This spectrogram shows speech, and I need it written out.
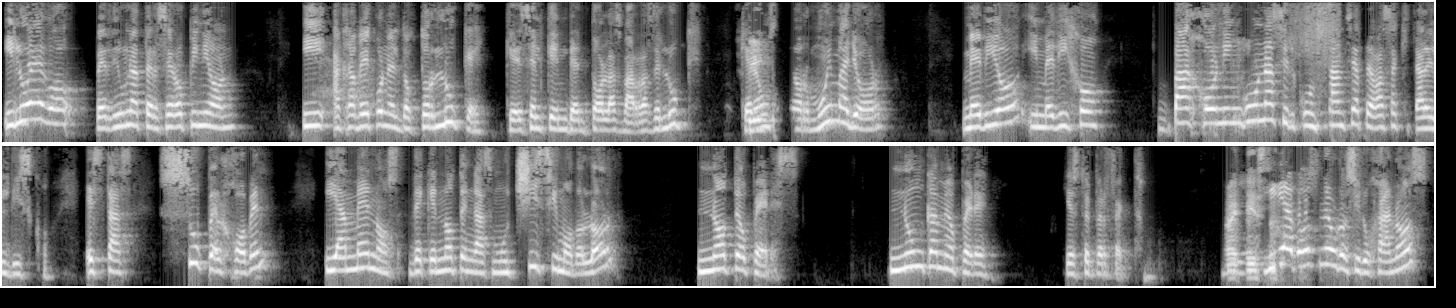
Y luego perdí una tercera opinión y acabé con el doctor Luque, que es el que inventó las barras de Luque, que era un señor muy mayor, me vio y me dijo, bajo ninguna circunstancia te vas a quitar el disco. Estás súper joven y a menos de que no tengas muchísimo dolor, no te operes. Nunca me operé y estoy perfecta. Vi a dos neurocirujanos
